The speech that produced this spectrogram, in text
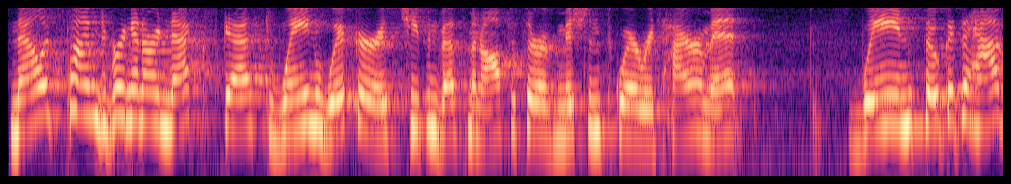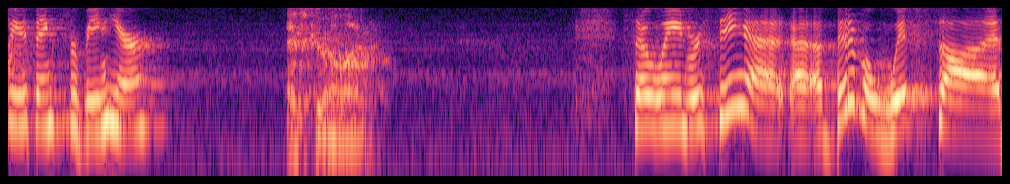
Now it's time to bring in our next guest, Wayne Wicker, as Chief Investment Officer of MissionSquare Retirement. Wayne, so good to have you. Thanks for being here. Thanks, Caroline. So, Wayne, we're seeing a, a bit of a whipsaw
